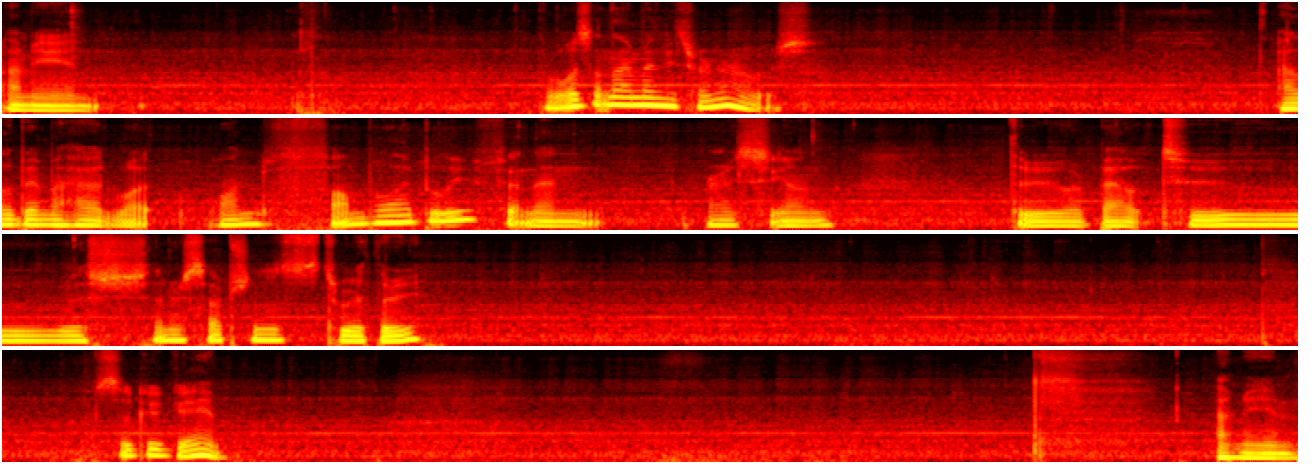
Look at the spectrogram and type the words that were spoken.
I mean, there wasn't that many turnovers. Alabama had, what, one fumble, I believe? And then Bryce Young threw about two ish interceptions, two or three. It's a good game. I mean,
